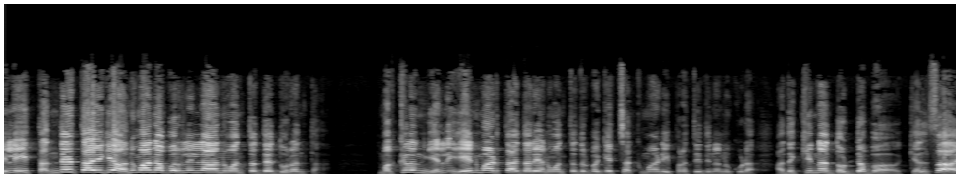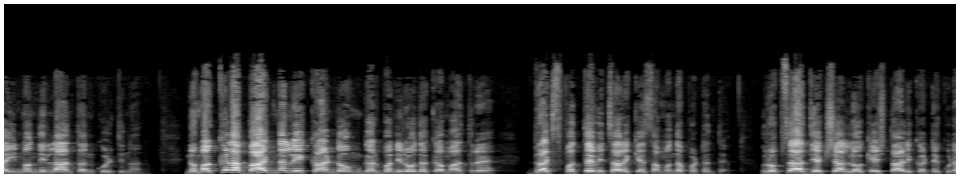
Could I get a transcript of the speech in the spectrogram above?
ಇಲ್ಲಿ ತಂದೆ ತಾಯಿಗೆ ಅನುಮಾನ ಬರಲಿಲ್ಲ ಅನ್ನುವಂಥದ್ದೇ ದುರಂತ. ಮಕ್ಕಳನ್ನ ಎಲ್ಲಿ ಏನು ಮಾಡ್ತಾ ಇದ್ದಾರೆ ಅನ್ನುವಂಥದ್ರ ಬಗ್ಗೆ ಚೆಕ್ ಮಾಡಿ ಪ್ರತಿದಿನನೂ ಕೂಡ. ಅದಕ್ಕಿಂತ ದೊಡ್ಡ ಬ ಕೆಲಸ ಇನ್ನೊಂದಿಲ್ಲ ಅಂತ ಅನ್ಕೊಳ್ತೀನಿ ನಾನು. ಇನ್ನು ಮಕ್ಕಳ ಬ್ಯಾಗ್ನಲ್ಲಿ ಕಾಂಡೋಮ್ ಗರ್ಭ ನಿರೋಧಕ ಮಾತ್ರೆ, ಡ್ರಗ್ಸ್ ಪತ್ತೆ ವಿಚಾರಕ್ಕೆ ಸಂಬಂಧಪಟ್ಟಂತೆ. ರೂಪ್ಸಾ ಅಧ್ಯಕ್ಷ ಲೋಕೇಶ್ ತಾಳಿಕಟ್ಟೆ ಕೂಡ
